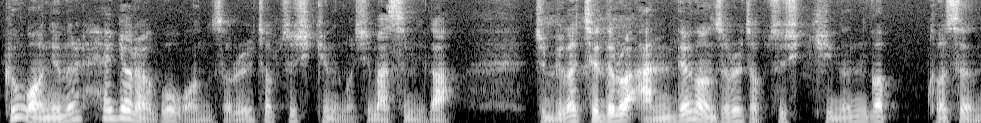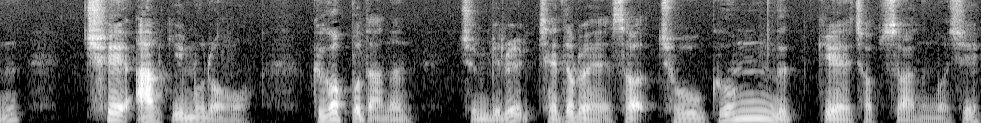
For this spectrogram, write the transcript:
그 원인을 해결하고 원서를 접수시키는 것이 맞습니다. 준비가 제대로 안 된 원서를 접수시키는 것, 것은 최악이므로 그것보다는 준비를 제대로 해서 조금 늦게 접수하는 것이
